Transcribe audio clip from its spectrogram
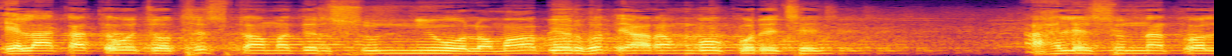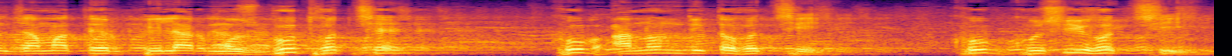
এলাকাতেও যথেষ্ট আমাদের শূন্য ওলমা বের হতে আরম্ভ করেছে। আহলে সুন্নাত ওয়াল জামাতের পিলার মজবুত হচ্ছে। খুব আনন্দিত হচ্ছি। খুব খুশি হচ্ছি।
